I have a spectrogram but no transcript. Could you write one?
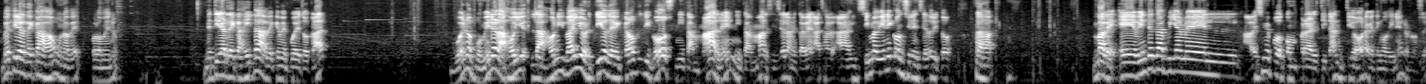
Voy a tirar de caja una vez, por lo menos. Voy a tirar de cajita a ver qué me puede tocar. Bueno, pues mira, la, la Honey Bayor, tío, de Call of Duty Ghost. Ni tan mal, ¿eh? Ni tan mal, sinceramente. Hasta encima viene con silenciador y todo. Vale, eh, voy a intentar pillarme el... A ver si me puedo comprar el titán, tío, ahora que tengo dinero, no sé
